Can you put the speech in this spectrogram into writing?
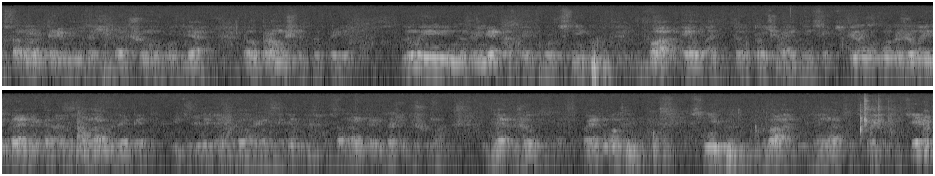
устанавливали требования защиты от шума вот, для э, промышленных предприятий. Ну и, например, так сказать, вот СНИП 2L.171 года жилые здания, которые устанавливали опять-таки приложение 1, устанавливали требования защиты шума для жилых зданий. Поэтому вот СНИП 2, 12, 47,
